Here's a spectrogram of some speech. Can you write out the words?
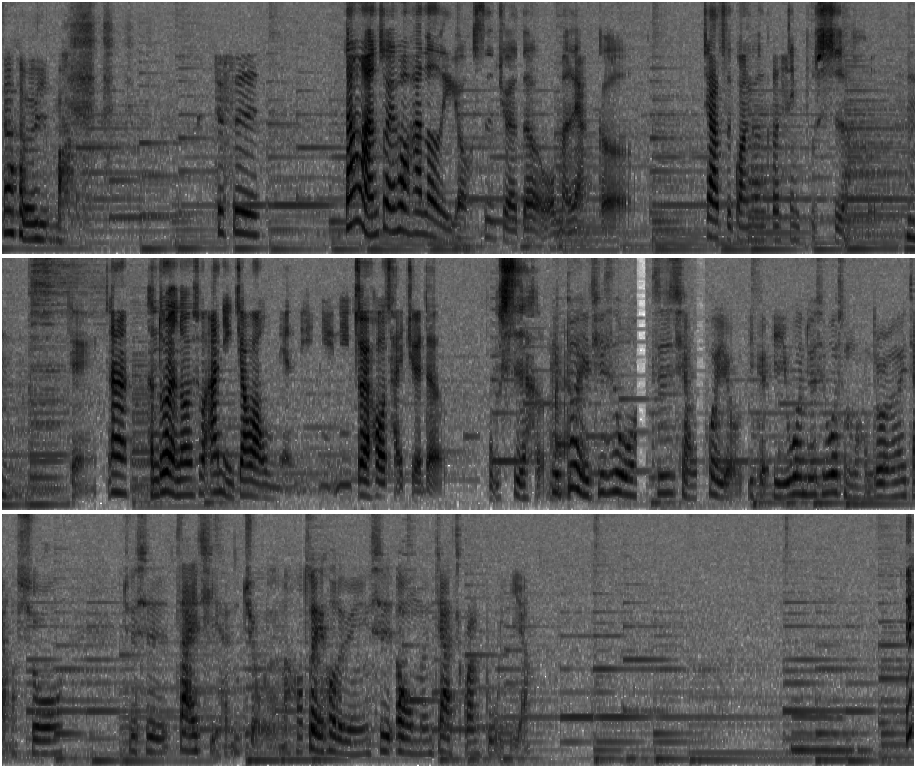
这样合理吗？就是当然最后他的理由是觉得我们两个价值观跟个性不适合。嗯，对，那很多人都会说啊，你交往五年，你你你最后才觉得不适合哎、吗？对，其实我之前会有一个疑问，就是为什么很多人会讲说，就是在一起很久了，然后最后的原因是哦，我们价值观不一样。嗯，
